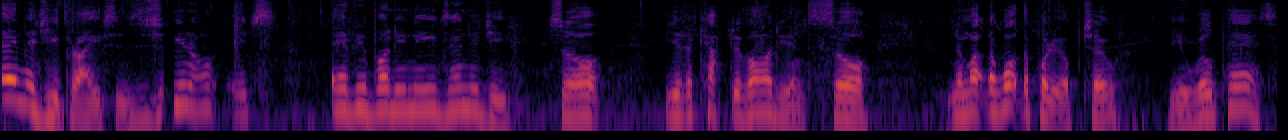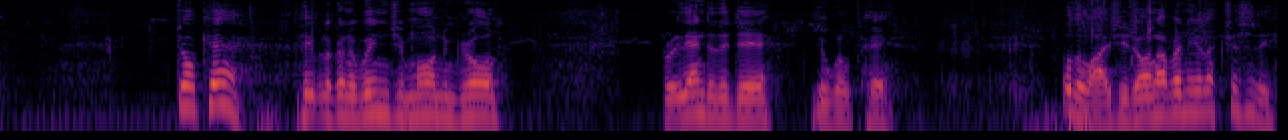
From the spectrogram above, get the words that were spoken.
Energy prices, you know, it's everybody needs energy. So you're a captive audience. So no matter what they put it up to, you will pay it. Don't care. People are going to whinge and moan and groan. But at the end of the day, you will pay. Otherwise, you don't have any electricity.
